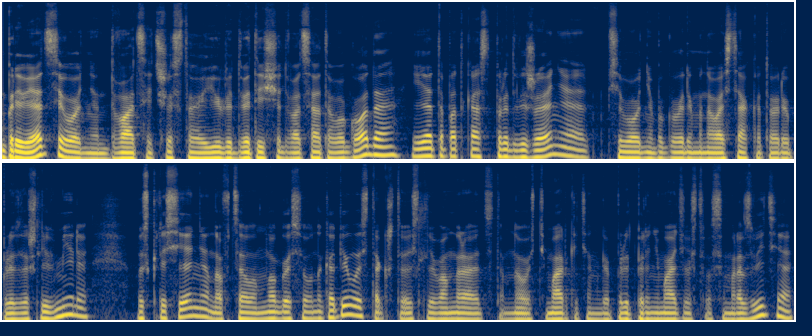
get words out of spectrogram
Всем привет! Сегодня 26 июля 2020 года, и это подкаст продвижения. Сегодня поговорим о новостях, которые произошли в мире. Воскресенье, но в целом много всего накопилось, так что если вам нравятся там новости маркетинга, предпринимательства, саморазвития,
